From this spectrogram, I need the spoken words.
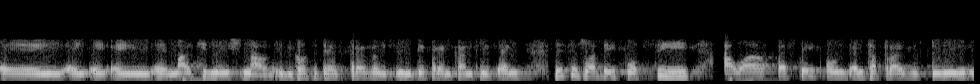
a, a, a, a, multinational because it has presence in different countries, and this is what they foresee our state-owned enterprises doing,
